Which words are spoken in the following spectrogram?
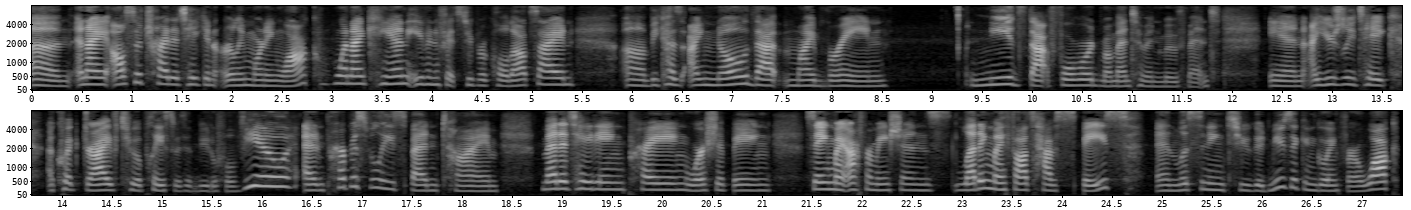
Um, and I also try to take an early morning walk when I can, even if it's super cold outside, uh, because I know that my brain needs that forward momentum and movement. And I usually take a quick drive to a place with a beautiful view and purposefully spend time meditating, praying, worshiping, saying my affirmations, letting my thoughts have space, and listening to good music and going for a walk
